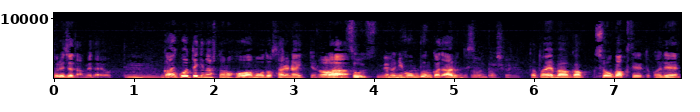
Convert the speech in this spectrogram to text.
それじゃダメだよって、うん。外交的な人の方はもう脅されないっていうのあがーそうですね。あの日本文化であるんですよ、うん確かに。例えば学小学生とかで、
